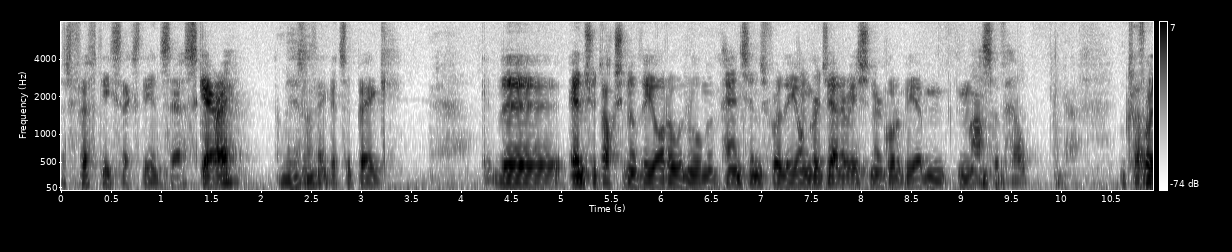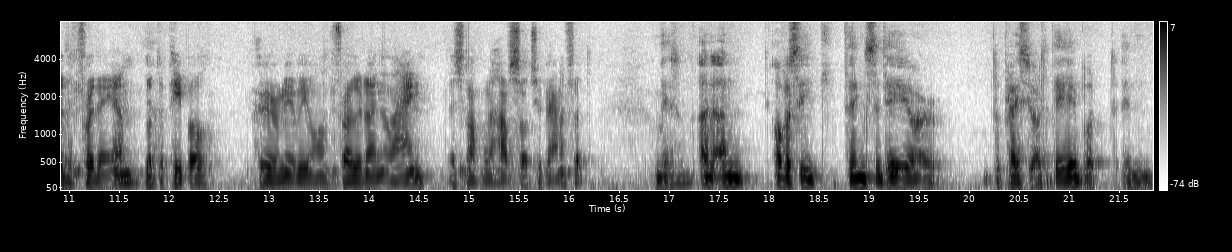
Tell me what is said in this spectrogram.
at 50, 60 and say, scary. I Amazing. think it's a big, the introduction of the auto enrollment pensions for the younger generation are going to be a m- massive help Incredible. for, the, for them. But Yeah. the people who are maybe on further down the line, it's not going to have such a benefit. Amazing. And and obviously things today are the price they are today, but in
